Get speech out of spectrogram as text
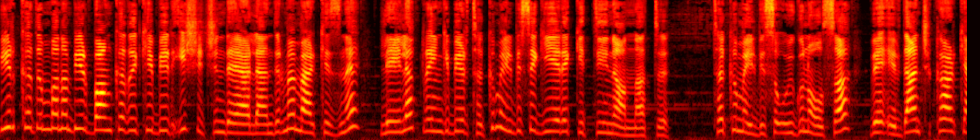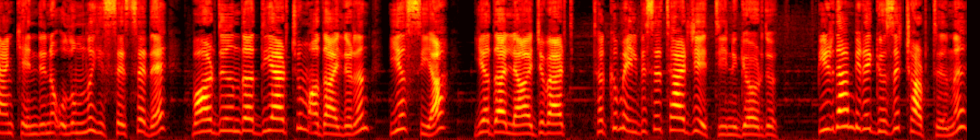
Bir kadın bana bir bankadaki bir iş için değerlendirme merkezine leylak rengi bir takım elbise giyerek gittiğini anlattı. Takım elbise uygun olsa ve evden çıkarken kendini olumlu hissetse de vardığında diğer tüm adayların ya siyah ya da lacivert takım elbise tercih ettiğini gördü. Birdenbire göze çarptığını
